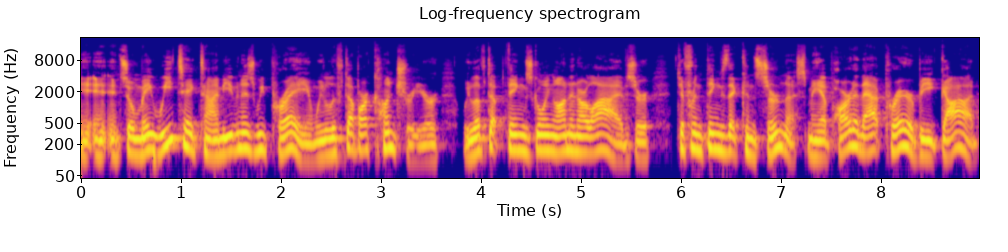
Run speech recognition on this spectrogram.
And, so may we take time, even as we pray and we lift up our country or we lift up things going on in our lives or different things that concern us. May a part of that prayer be God,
